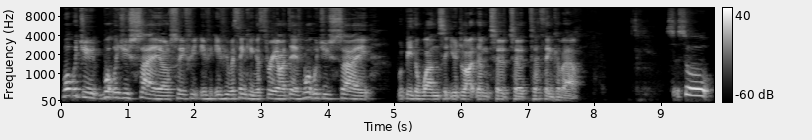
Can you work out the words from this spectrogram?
what would you What would you say, or so if you, if, if you were thinking of three ideas, what would you say would be the ones that you'd like them to to, to think about? So, so,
